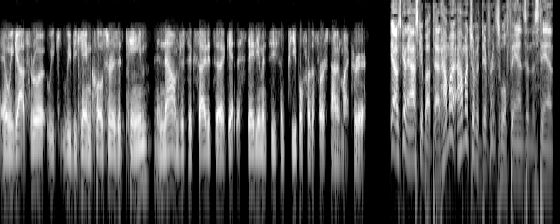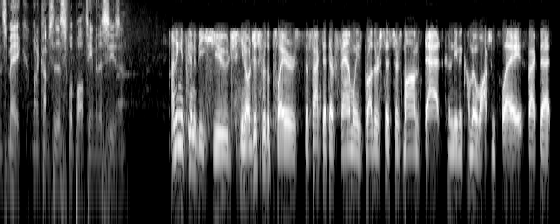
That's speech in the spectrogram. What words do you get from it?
and we got through it. We we became closer as a team, and now I'm just excited to get in the stadium and see some people for the first time in my career. Yeah, I was going to ask you about that. How much how much of a difference will fans in the stands make when it comes to this football team in this season? I think it's going to be huge, you know, just for the players. The fact that their families, brothers, sisters, moms, dads couldn't even come and watch them play. The fact that,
